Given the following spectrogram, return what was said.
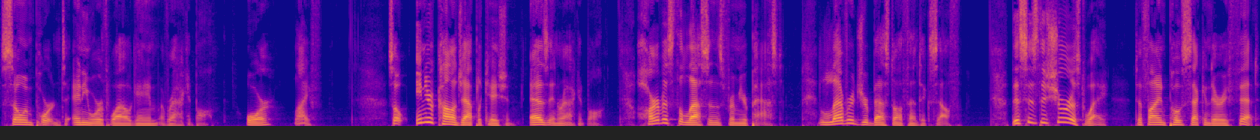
so important to any worthwhile game of racquetball or life. So, in your college application, as in racquetball, harvest the lessons from your past Leverage your best authentic self. This is the surest way to find post secondary fit,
